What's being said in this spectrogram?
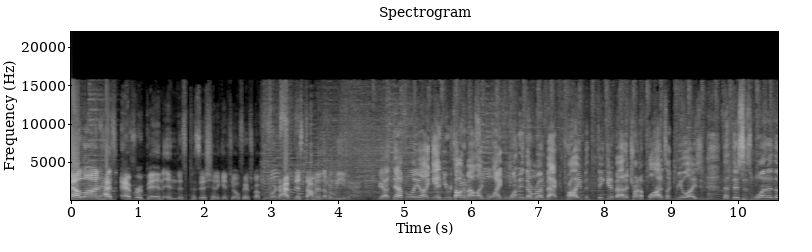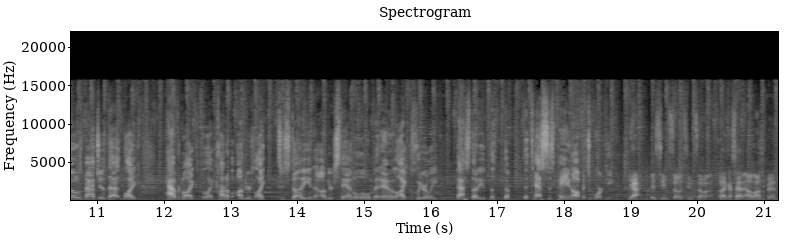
Elon has ever been in this position against YoFavScrub before to have this dominant of a lead. Yeah, definitely. Like, and you were talking about like like wanting the run back. Probably been thinking about it, trying to plot. It's like realizing that this is one of those matches that like having like like kind of under like to study and understand a little bit. And like clearly that study, the, the, the test is paying off. It's working. Yeah, it seems so. It seems so. Like I said, Elon's been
